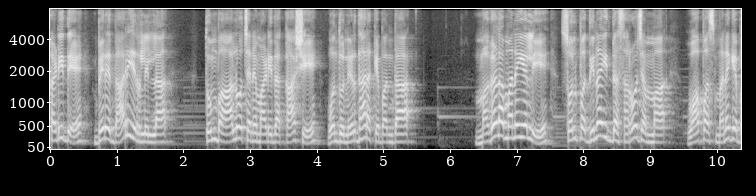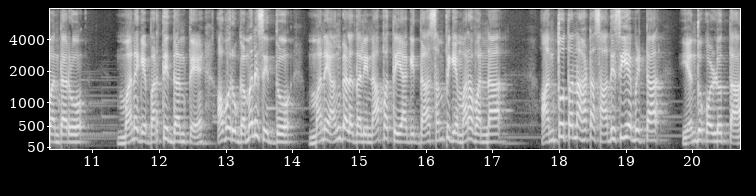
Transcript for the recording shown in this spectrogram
ಕಡಿದೆ ಬೇರೆ ದಾರಿ ಇರಲಿಲ್ಲ. ತುಂಬ ಆಲೋಚನೆ ಮಾಡಿದ ಕಾಶಿ ಒಂದು ನಿರ್ಧಾರಕ್ಕೆ ಬಂದ. ಮಗಳ ಮನೆಯಲ್ಲಿ ಸ್ವಲ್ಪ ದಿನ ಇದ್ದ ಸರೋಜಮ್ಮ ವಾಪಸ್ ಮನೆಗೆ ಬಂದರು. ಮನೆಗೆ ಬರ್ತಿದ್ದಂತೆ ಅವರು ಗಮನಿಸಿದ್ದು ಮನೆ ಅಂಗಳದಲ್ಲಿ ನಾಪತ್ತೆಯಾಗಿದ್ದ ಸಂಪಿಗೆ ಮರವನ್ನ. ಅಂತೂ ತನ್ನ ಹಠ ಸಾಧಿಸಿಯೇ ಬಿಟ್ಟ ಎಂದುಕೊಳ್ಳುತ್ತಾ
